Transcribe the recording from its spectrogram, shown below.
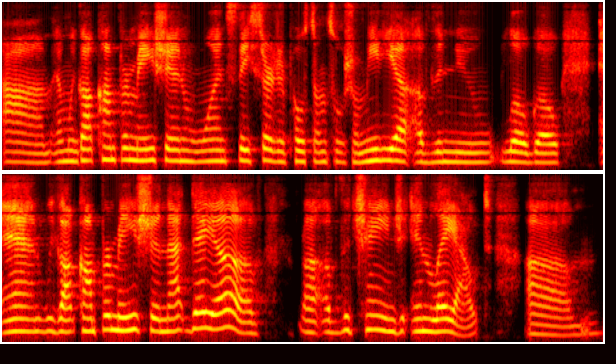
Um, and we got confirmation once they started post on social media of the new logo. And we got confirmation that day of uh, of the change in layout. Um,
